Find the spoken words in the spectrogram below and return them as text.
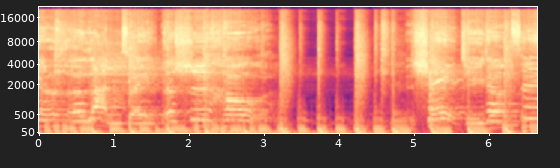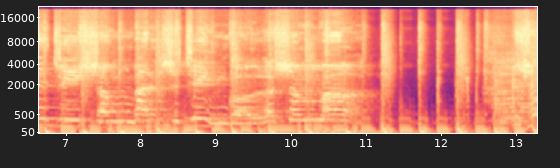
天喝烂醉的时候？谁记得自己上班是经过了什么？重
